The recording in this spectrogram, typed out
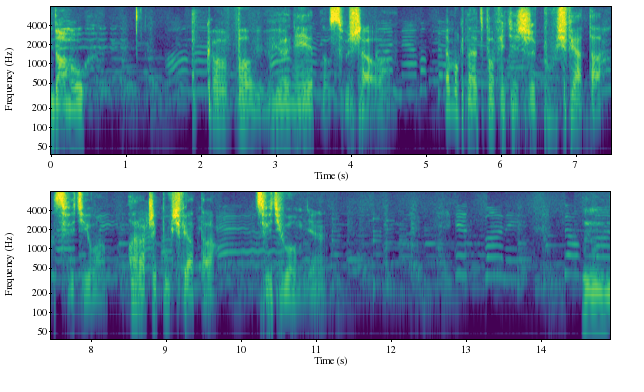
damą. Kowboju, ja nie jedno słyszałam. Ja mógł nawet powiedzieć, że pół świata zwiedziłam, a raczej pół świata zwiedziło mnie. Hmm.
